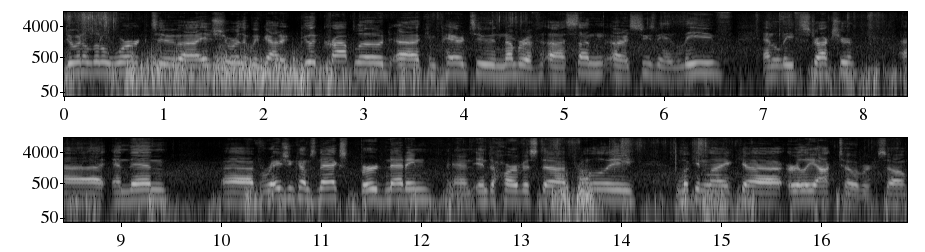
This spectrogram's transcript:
doing a little work to uh, ensure that we've got a good crop load uh, compared to the number of uh, sun, or excuse me, leaf and leaf structure. and then veraison comes next, bird netting, and into harvest probably looking like uh, early October. So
